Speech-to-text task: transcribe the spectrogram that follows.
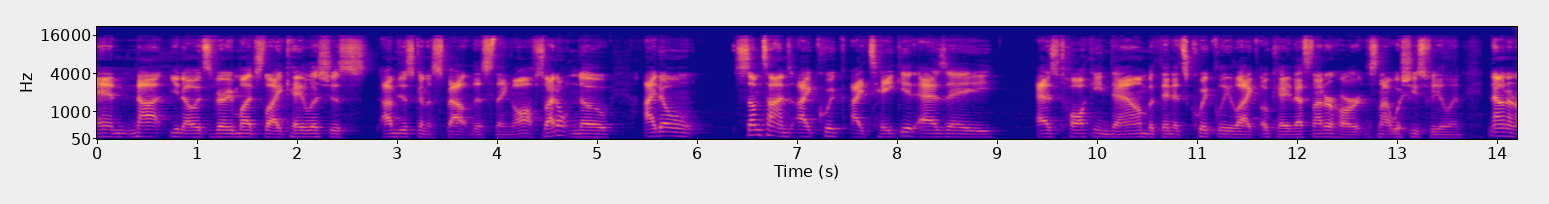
and not. You know, it's very much like, hey, let's just. I'm just gonna spout this thing off. So I don't know. I don't. Sometimes I quick. I take it as a as talking down, but then it's quickly like, okay, that's not her heart. That's not what she's feeling. Now, in an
